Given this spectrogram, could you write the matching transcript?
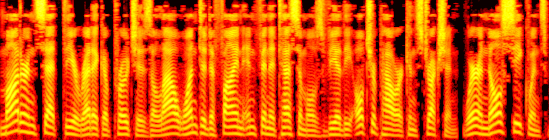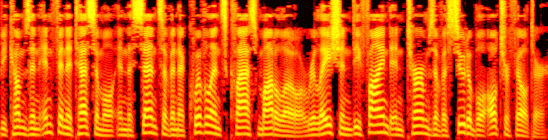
Modern set-theoretic approaches allow one to define infinitesimals via the ultrapower construction, where a null sequence becomes an infinitesimal in the sense of an equivalence class modulo a relation defined in terms of a suitable ultrafilter.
